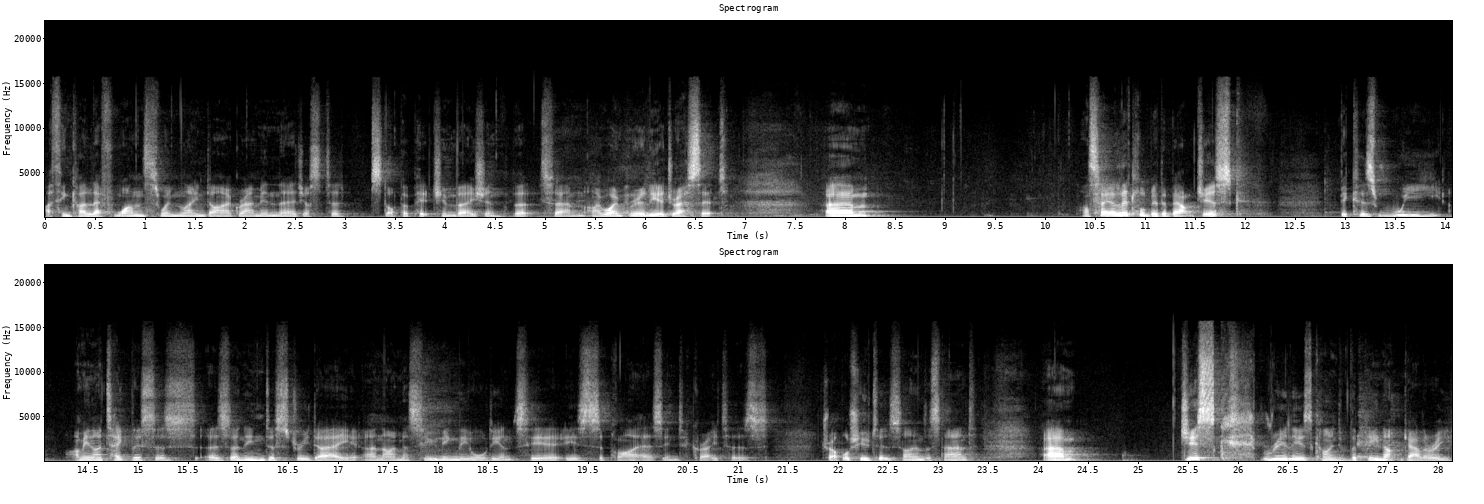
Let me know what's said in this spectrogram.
I think I left one swim lane diagram in there just to stop a pitch invasion, but um, I won't really address it. Um, I'll say a little bit about JISC because we, I mean, I take this as, as an industry day, and I'm assuming the audience here is suppliers, integrators, troubleshooters, I understand. Um, JISC really is kind of the peanut gallery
